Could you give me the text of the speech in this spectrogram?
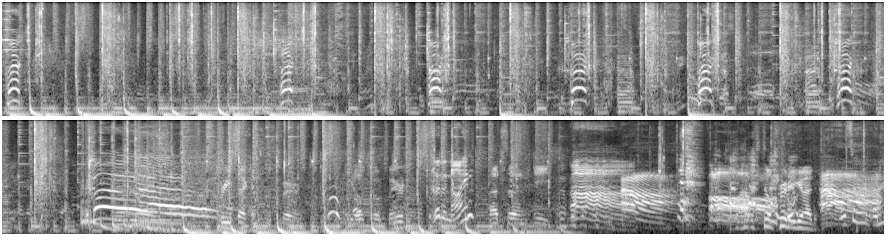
Hack! Hack! You look so clear. Is that a nine? That's an eight. Ah! Oh, that was still pretty good. Ah.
